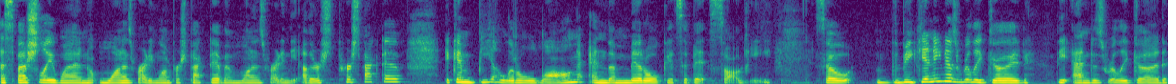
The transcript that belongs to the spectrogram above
especially when one is writing one perspective and one is writing the other's perspective, it can be a little long and the middle gets a bit soggy. So the beginning is really good, the end is really good,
